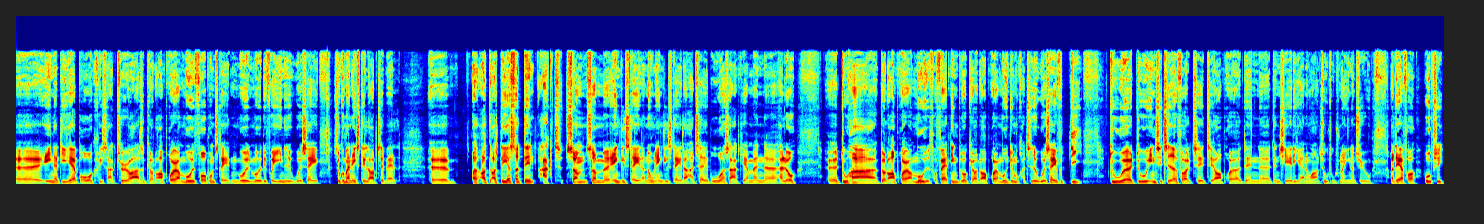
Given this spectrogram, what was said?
øh, en af de her borgerkrigsaktører altså gjort oprør mod forbundsstaten, mod, mod det forenede USA, så kunne man ikke stille op til valg. Øh, og, og, og det er så den akt, som, som enkelstater, enkeltstater, nogle enkeltstater har taget i brug og sagt, jamen, øh, hallo, øh, du har gjort oprør mod forfatningen, du har gjort oprør mod demokratiet i USA, fordi øh, du øh, du inciterede folk til, til oprør den, øh, den 6. januar 2021. Og derfor, whoopsie,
